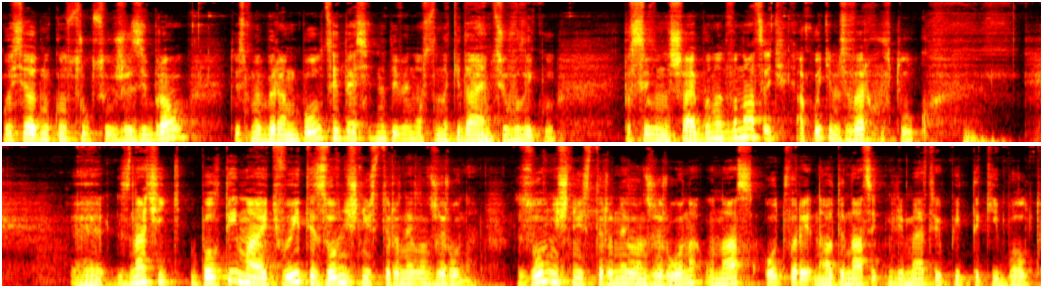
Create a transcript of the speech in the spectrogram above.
Ось я одну конструкцію вже зібрав. Тобто ми беремо болт цей 10 на 90, накидаємо цю велику посилену шайбу на 12, а потім зверху втулку. Е, значить, болти мають вийти з зовнішньої сторони лонжерона. З зовнішньої сторони лонжерона у нас отвори на 11 мм під такий болт.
